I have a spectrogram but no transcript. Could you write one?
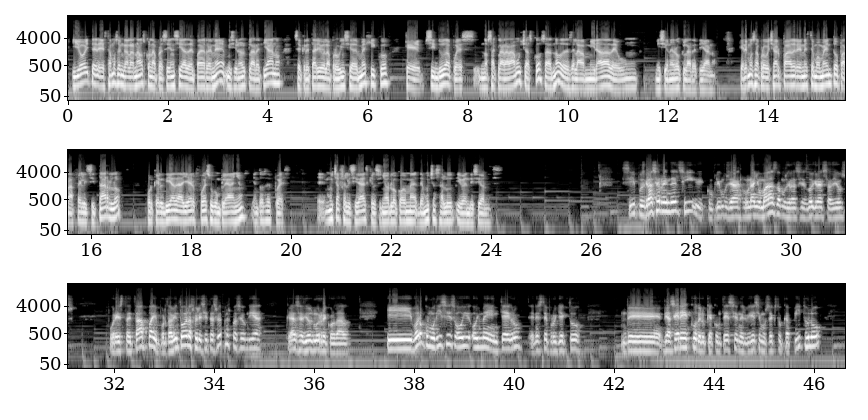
Y hoy estamos engalanados con la presencia del Padre René, misionero claretiano, secretario de la provincia de México, que sin duda pues nos aclarará muchas cosas, ¿no? Desde la mirada de un misionero claretiano. Queremos aprovechar, Padre, en este momento para felicitarlo, porque el día de ayer fue su cumpleaños, y entonces pues eh, muchas felicidades, que el Señor lo come de mucha salud y bendiciones. Sí, pues gracias Reindel, sí, cumplimos ya un año más, damos gracias, doy gracias a Dios por esta etapa y por también todas las felicitaciones, pasé un día, gracias a Dios, muy recordado. Y bueno, como dices, hoy, hoy me integro en este proyecto de, de hacer eco de lo que acontece en el vigésimo sexto capítulo.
